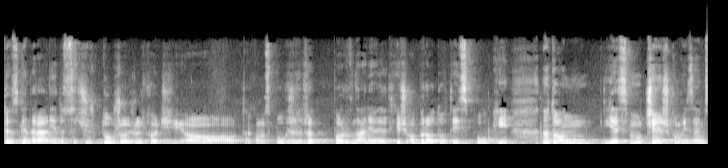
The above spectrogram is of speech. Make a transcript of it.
to jest generalnie dosyć już dużo, jeżeli chodzi o taką spółkę, że na przykład porównanie do jakiegoś obrotu tej spółki, no to on jest mu ciężko, moim zdaniem,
